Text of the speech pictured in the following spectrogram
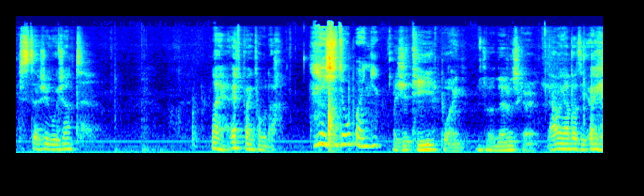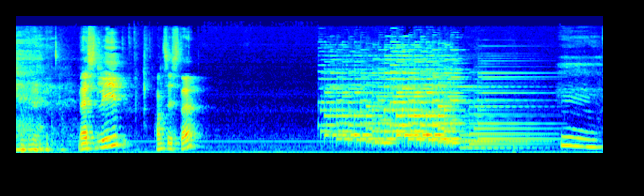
Hvis det er ikke godkjent. Nei, ett poeng for meg der. Ikke to poeng. Ikke ti poeng, så det er det du skal. Ja, men jeg tar ti. Ok. Neste lyd. Han siste. Hmm.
